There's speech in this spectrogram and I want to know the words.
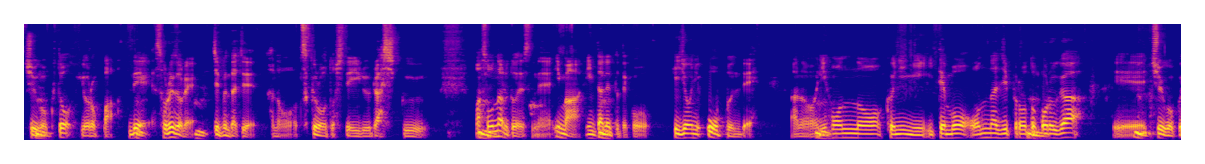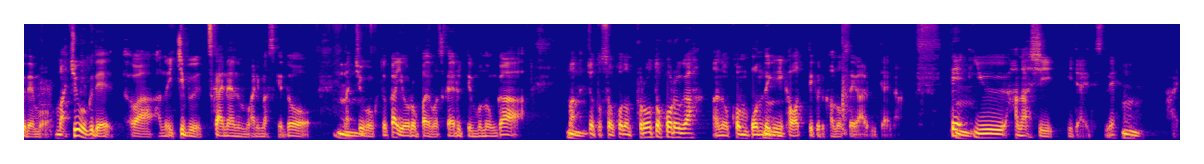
中国とヨーロッパ。で、それぞれうん。自分たちで、あの、作ろうとしているらしく、まあそうなるとですね、今インターネットでこう、非常にオープンで、あの、うん。日本の国にいても同じプロトコルが、えーうん中国でも、まあ中国ではあの一部使えないのもありますけど、まあ、中国。国とかヨーロッパでも使えるっていうものが、まあ、うんちょっとそこのプロトコルがあの根本的に変わってくる可能性があるみたいな、っていう話みたいですね。うん。はい。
